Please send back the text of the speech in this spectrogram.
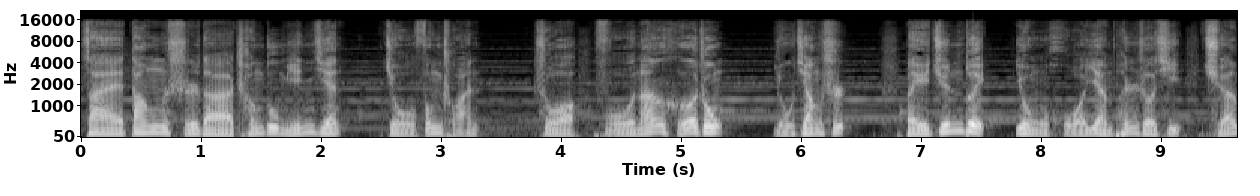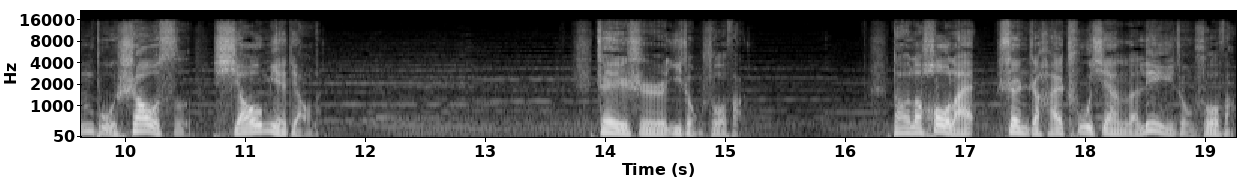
在当时的成都民间就疯传，说府南河中有僵尸，被军队。用火焰喷射器全部烧死、消灭掉了，这是一种说法。到了后来，甚至还出现了另一种说法，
